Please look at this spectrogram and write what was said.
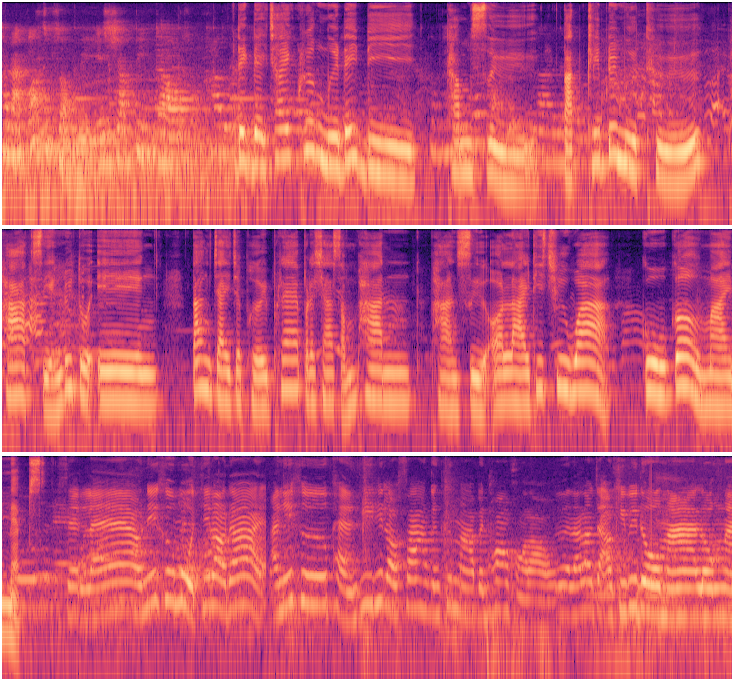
ขนาดกว้าง 12 เมตรชักปีกเกาสองข้าง เด็กๆใช้เครื่องมือได้ดีทำสื่อ ตัดคลิปด้วยมือถือ ภาคเสียงด้วยตัวเอง ตั้งใจจะเผยแพร่ประชาสัมพันธ์ ผ่านสื่อออนไลน์ที่ชื่อว่า Google My Maps เสร็จแล้วนี่คือหมุดที่เราได้ อันนี้คือแผนที่ที่เราสร้างกันขึ้นมาเป็นห้องของเราเออแล้วเราจะเอาคลิปวิดีโอมาลงใน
